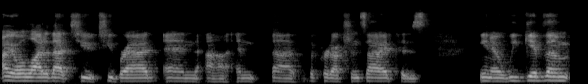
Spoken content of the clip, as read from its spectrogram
I owe a lot of that to to Brad and uh, and uh, the production side because you know we give them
